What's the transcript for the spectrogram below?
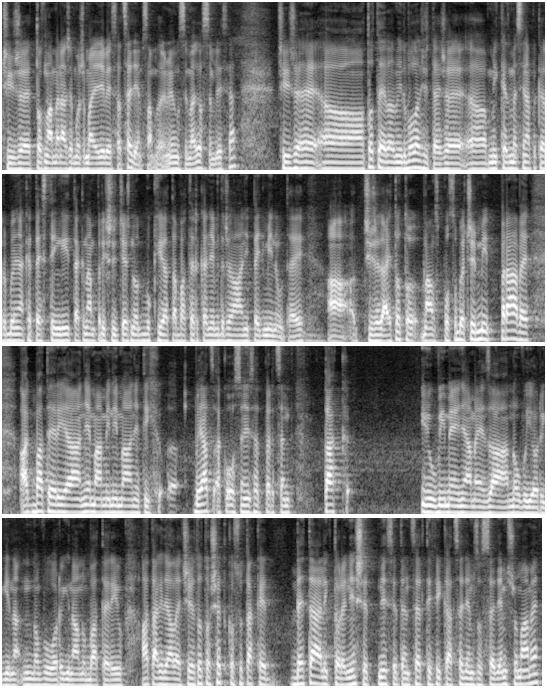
Čiže to znamená, že môže mať 97, samozrejme, nemusí mať 80. Čiže uh, toto je veľmi dôležité, že uh, my keď sme si napríklad robili nejaké testingy, tak nám prišli tiež notebooky a tá baterka nevydržala ani 5 minút. Hej. A, čiže aj toto nám spôsobuje. Čiže my práve, ak batéria nemá minimálne tých viac ako 80% tak ju vymieňame za nový originál, novú originálnu batériu a tak ďalej. Čiže toto všetko sú také detaily, ktoré nesie, nesie ten certifikát 7 zo 7, čo máme.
